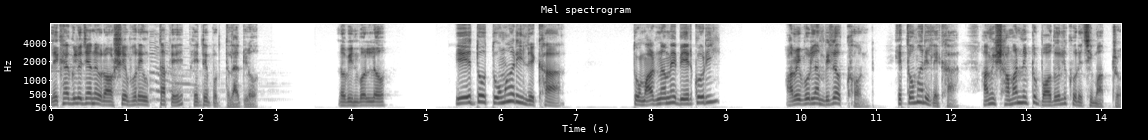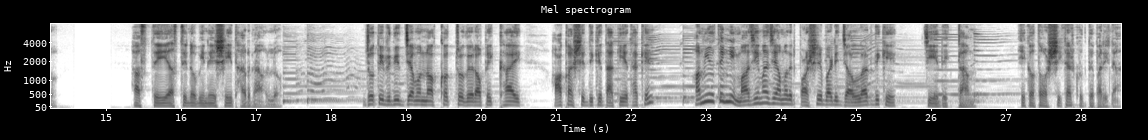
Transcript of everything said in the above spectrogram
লেখাগুলো যেন রসে ভরে উত্তাপে ফেটে পড়তে লাগল। নবীন বলল এ তো তোমারই লেখা। তোমার নামে বের করি? আমি বললাম বিলক্ষণ এ তোমারই লেখা। আমি সামান্য একটু বদল করেছি মাত্র। আস্তে আস্তে নবীনের সেই ধারণা হলো। জ্যোতির্বিদ যেমন নক্ষত্রদের অপেক্ষায় আকাশের দিকে তাকিয়ে থাকে, আমিও তেমনি মাঝে মাঝে আমাদের পাশের বাড়ির জানলার দিকে চেয়ে দেখতাম। এ কথা অস্বীকার করতে পারি না।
